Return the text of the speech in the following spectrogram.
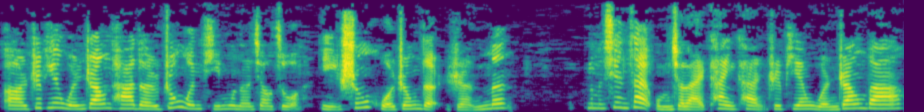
呃，这篇文章它的中文题目呢叫做《你生活中的人们》。那么现在我们就来看一看这篇文章吧。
